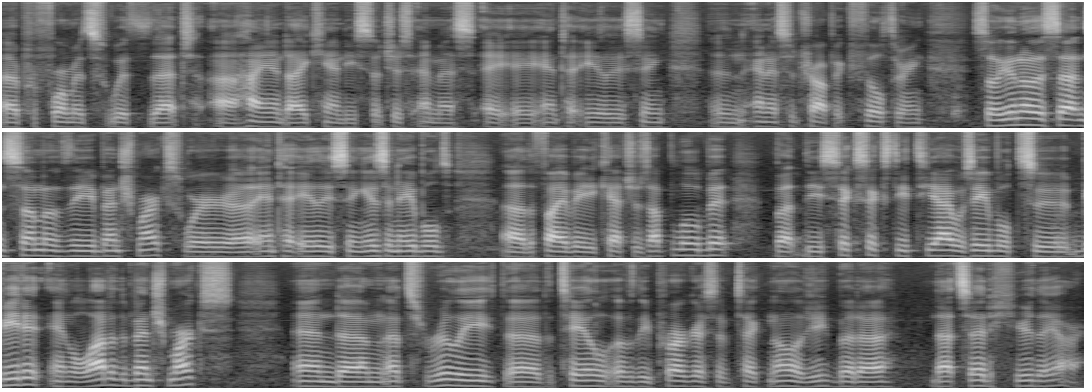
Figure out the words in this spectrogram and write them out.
uh, performance with that uh, high-end eye candy such as MSAA, anti-aliasing, and anisotropic filtering. So you'll notice that in some of the benchmarks where uh, anti-aliasing is enabled, uh, the 580 catches up a little bit, but the 660 Ti was able to beat it in a lot of the benchmarks, and um, that's really the, the tale of the progress of technology, but uh, that said, here they are.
